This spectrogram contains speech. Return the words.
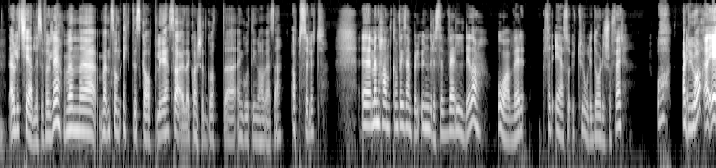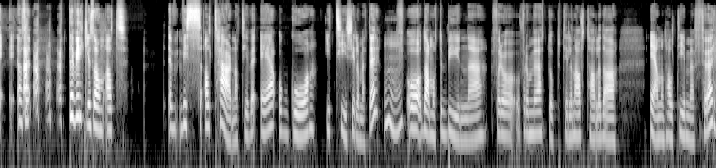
Det er jo litt kjedelig, selvfølgelig, men, eh, men sånn ekteskapelig så er jo det kanskje et godt, eh, en god ting å ha med seg. Absolutt. Eh, men han kan f.eks. undre seg veldig da, over For det er så utrolig dårlig sjåfør. Å, er du òg? Altså, det er virkelig sånn at hvis alternativet er å gå i ti kilometer, Mm. og da måtte begynne for å, for å møte opp til en avtale da en og en halv time før.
